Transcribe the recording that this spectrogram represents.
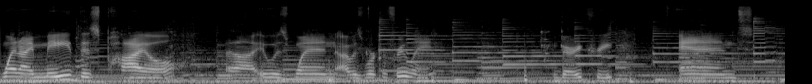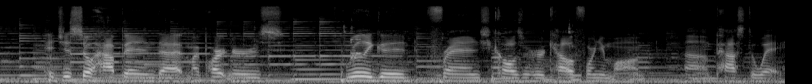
when I made this pile, uh, it was when I was working for Elaine in Berry Creek. And it just so happened that my partner's really good friend, she calls her her California mom, um, passed away.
